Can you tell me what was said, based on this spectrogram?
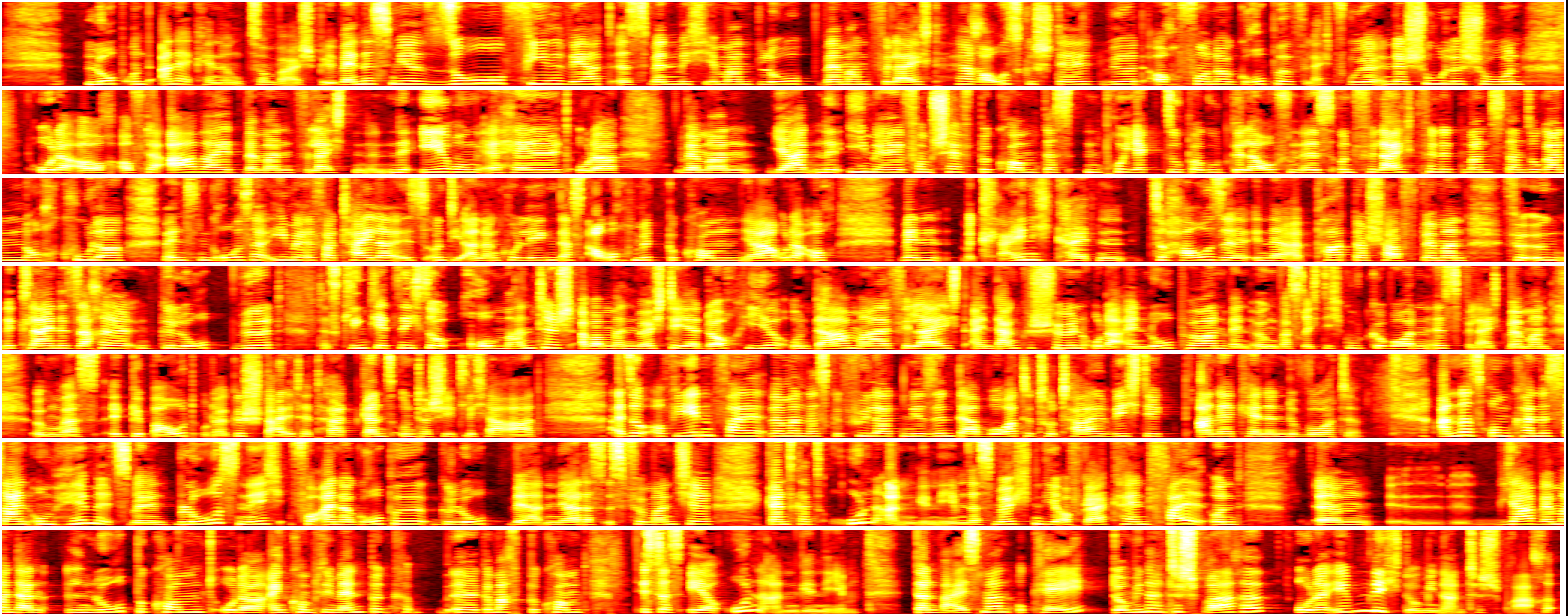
Lob und Anerkennung zum Beispiel. Wenn es mir so viel wert ist, wenn mich jemand lobt, wenn man vielleicht herausgestellt wird, auch von einer Gruppe, vielleicht früher in der Schule schon oder auch auf der Arbeit, wenn man vielleicht eine Ehrung erhält oder wenn man ja eine E-Mail vom Chef bekommt, dass ein Projekt super gut gelaufen ist und vielleicht findet man es dann sogar noch cooler, wenn es ein großer E-Mail-Verteiler ist und die anderen Kollegen das auch mitbekommen, ja, oder auch wenn Kleinigkeiten zu Hause in der Partnerschaft, wenn man für irgendeine kleine Sache gelobt wird, das klingt jetzt nicht so romantisch, aber man möchte ja doch hier und da mal vielleicht ein Dankeschön oder ein Lob hören, wenn irgendwas richtig gut geworden geworden ist, vielleicht wenn man irgendwas äh, gebaut oder gestaltet hat, ganz unterschiedlicher Art. Also auf jeden Fall, wenn man das Gefühl hat, mir sind da Worte total wichtig, anerkennende Worte. Andersrum kann es sein, um Himmels Willen, bloß nicht vor einer Gruppe gelobt werden. Ja, das ist für manche ganz, ganz unangenehm. Das möchten die auf gar keinen Fall. Und ähm, äh, ja, wenn man dann ein Lob bekommt oder ein Kompliment be äh, gemacht bekommt, ist das eher unangenehm. Dann weiß man, okay, dominante Sprache oder eben nicht dominante Sprache.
